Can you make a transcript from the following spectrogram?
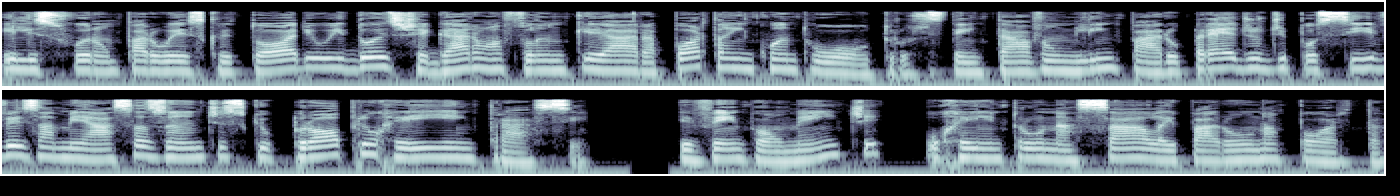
Eles foram para o escritório e dois chegaram a flanquear a porta enquanto outros tentavam limpar o prédio de possíveis ameaças antes que o próprio rei entrasse. Eventualmente, o rei entrou na sala e parou na porta.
